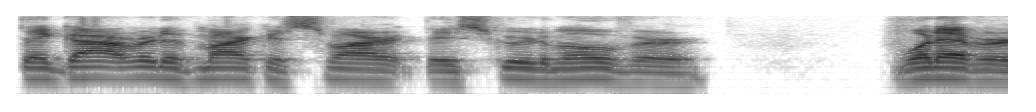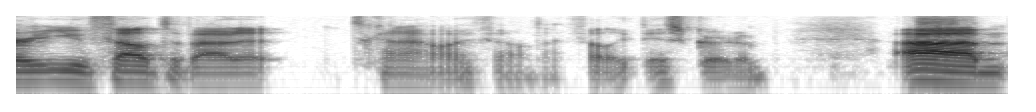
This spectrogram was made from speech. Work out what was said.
they got rid of Marcus Smart, they screwed him over, whatever you felt about it. It's kind of how I felt. I felt like they screwed him. Um,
